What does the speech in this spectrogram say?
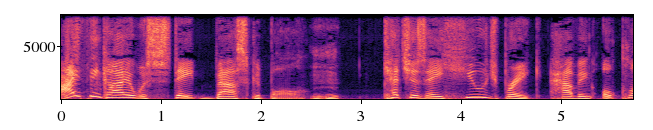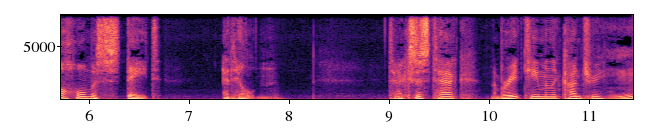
I think Iowa State basketball Mm-hmm. catches a huge break having Oklahoma State at Hilton. Texas Tech, number eight team in the country. Mm-hmm.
